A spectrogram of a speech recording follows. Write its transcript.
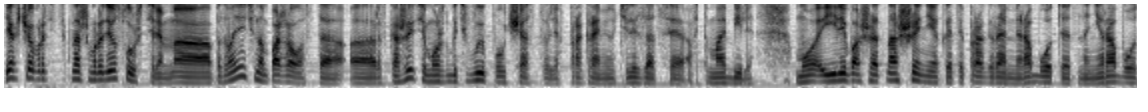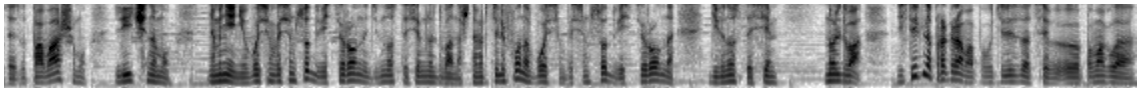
Я хочу обратиться к нашим радиослушателям. Э, позвоните нам, пожалуйста, расскажите, может быть, вы поучаствовали в программе утилизации автомобиля? Или ваше отношение к этой программе работает она, не работает? По вашему личному мнению. 8 800 200 ровно 9702. Наш номер телефона 8 800 200 ровно 9702. 0,2. Действительно, программа по утилизации э, помогла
